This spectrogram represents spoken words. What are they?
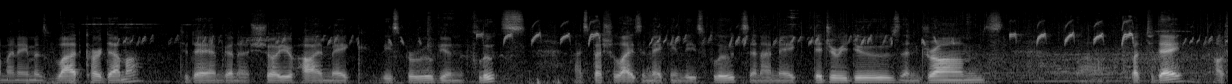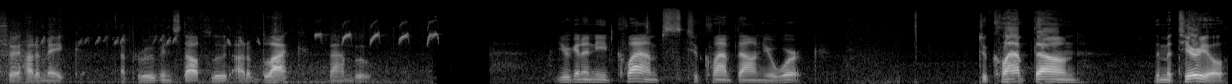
my name is Vlad Cardema. Today I'm going to show you how I make these Peruvian flutes. I specialize in making these flutes and I make didgeridoos and drums. Uh, but today I'll show you how to make a Peruvian style flute out of black bamboo. You're going to need clamps to clamp down your work. To clamp down the material,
